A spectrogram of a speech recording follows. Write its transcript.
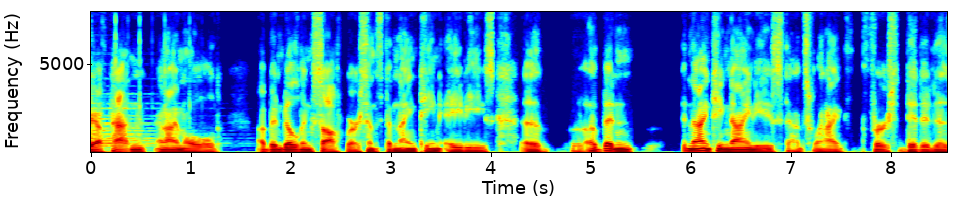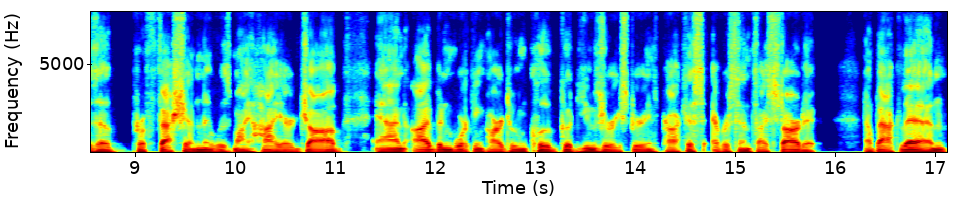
Jeff Patton, and I'm old. I've been building software since the 1980s. Uh, I've been in the 1990s. That's when I first did it as a profession. It was my higher job. And I've been working hard to include good user experience practice ever since I started. Now, back then,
